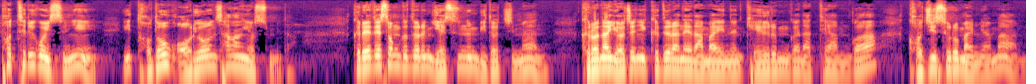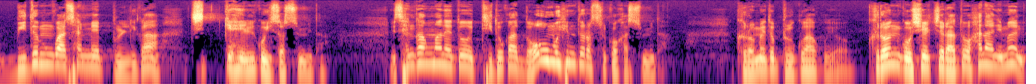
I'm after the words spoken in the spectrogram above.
퍼뜨리고 있으니 이 더더욱 어려운 상황이었습니다. 그레데 성도들은 예수는 믿었지만 그러나 여전히 그들 안에 남아 있는 게으름과 나태함과 거짓으로 말미암아 믿음과 삶의 분리가 짙게 일고 있었습니다. 생각만 해도 디도가 너무 힘들었을 것 같습니다. 그럼에도 불구하고요. 그런 곳일지라도 하나님은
